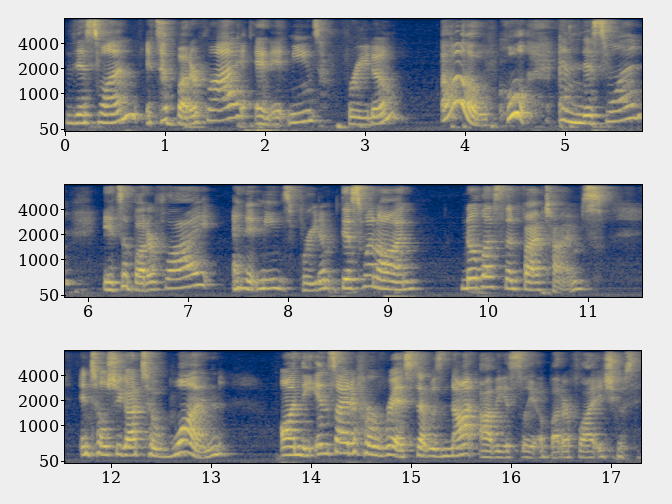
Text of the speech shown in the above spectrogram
This one it's a butterfly and it means freedom. Oh cool. And this one it's a butterfly and it means freedom. This went on no less than five times until she got to one on the inside of her wrist that was not obviously a butterfly. And she goes,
